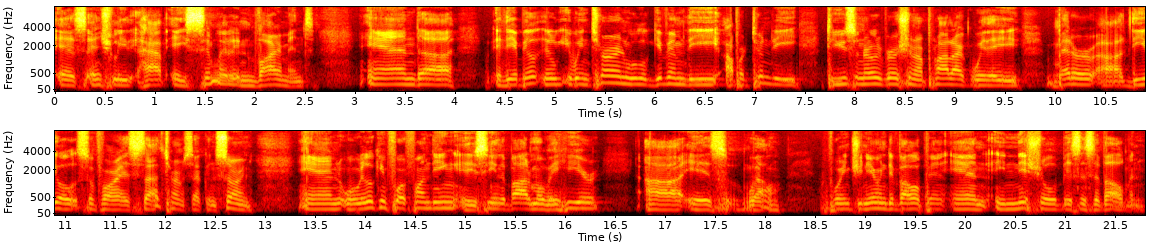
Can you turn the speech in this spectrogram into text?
essentially have a similar environment and uh, the ability, in turn, will give him the opportunity to use an early version of our product with a better uh, deal so far as uh, terms are concerned. And what we're looking for funding, you see in the bottom over here, uh, is well for engineering development and initial business development.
